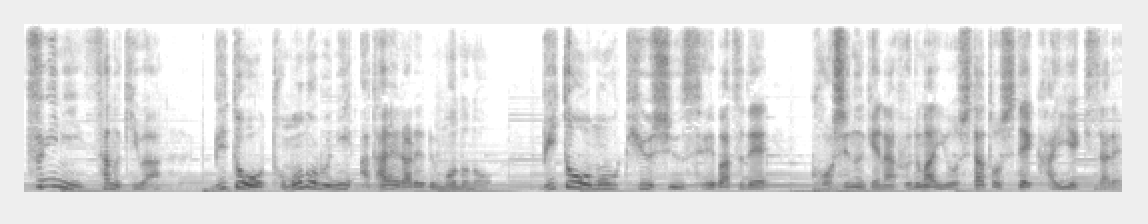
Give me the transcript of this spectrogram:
次に讃岐は尾藤友信に与えられるものの尾藤も九州征伐で腰抜けな振る舞いをしたとして改易され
